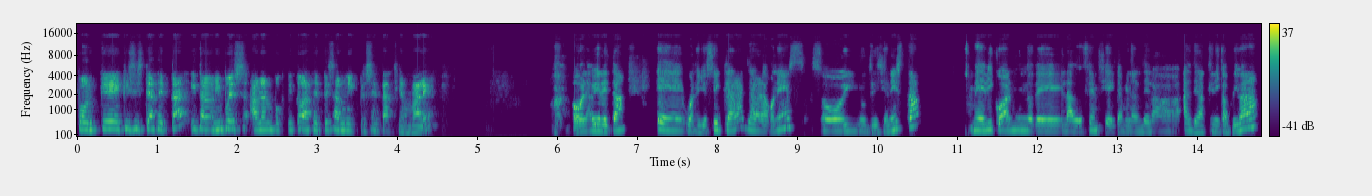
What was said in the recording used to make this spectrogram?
¿por qué quisiste aceptar? Y también puedes hablar un poquito, hacerte esa mi presentación, ¿vale? Hola Violeta. Eh, bueno, yo soy Clara, Clara Aragonés, soy nutricionista, me dedico al mundo de la docencia y también al de la, de la clínica privada.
